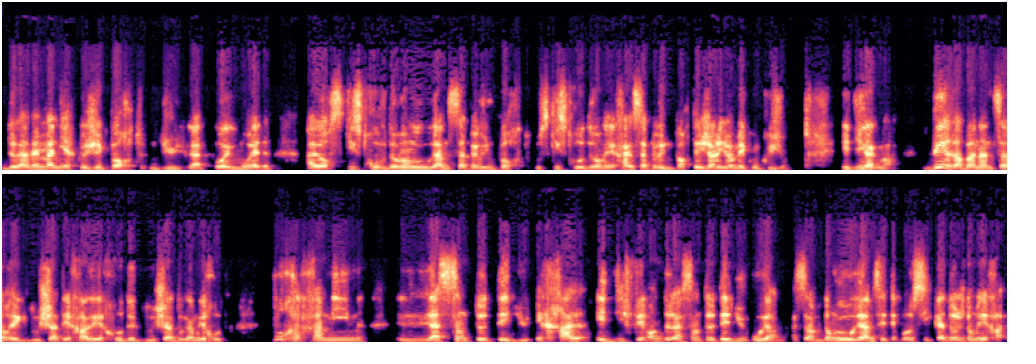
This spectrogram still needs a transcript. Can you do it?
de la même manière que j'ai porte du Oel Moed, alors ce qui se trouve devant le Oulam s'appelle une porte, ou ce qui se trouve devant l'Echal s'appelle une porte, et j'arrive à mes conclusions. Et dit Gagma, pour Chachamim, la sainteté du Echal est différente de la sainteté du Oulam. À savoir que dans le ce n'était pas aussi kadosh dans l'Echal.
